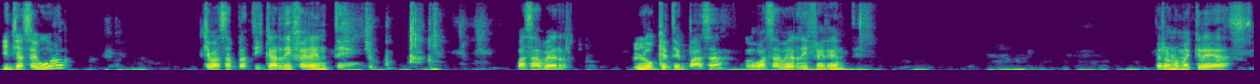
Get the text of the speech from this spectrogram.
Y te aseguro que vas a platicar diferente. Vas a ver lo que te pasa, lo vas a ver diferente. Pero no me creas,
